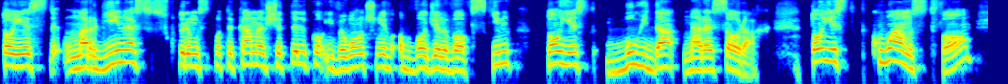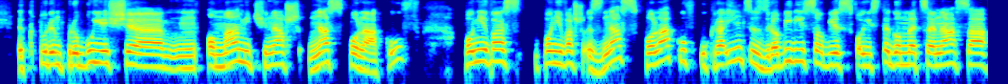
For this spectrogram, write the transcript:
to jest margines, z którym spotykamy się tylko i wyłącznie w obwodzie lwowskim. To jest bójda na resorach. To jest kłamstwo, którym próbuje się mm, omamić nasz, nas Polaków, ponieważ, ponieważ z nas Polaków Ukraińcy zrobili sobie swoistego mecenasa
